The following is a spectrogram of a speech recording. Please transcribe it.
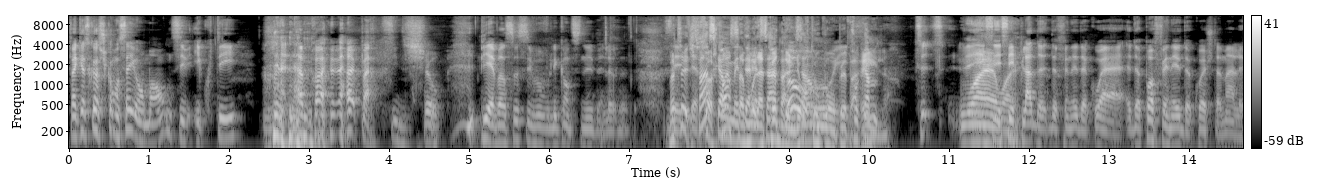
fait que ce que je conseille au monde, c'est écouter la, première partie du show. Puis après ça, si vous voulez continuer, ben là. Ben, tu sais, c'est- ça, pense je quand pense que ça vaut la peine de exemple. au Oui, complet pareil, comme- là. Tu- tu- Ouais, c'est, ouais. plate de, de finir de quoi, de pas finir de quoi justement. Là.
